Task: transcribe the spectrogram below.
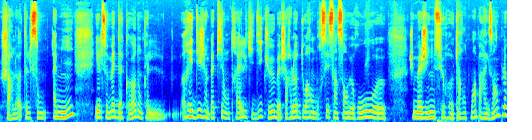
Charlotte, elles sont amies et elles se mettent d'accord. Donc elles rédigent un papier entre elles qui dit que ben, Charlotte doit rembourser 500 euros, euh, j'imagine, sur 40 euh, mois par exemple.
